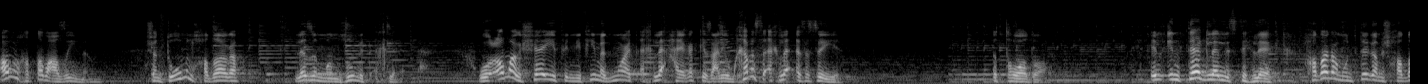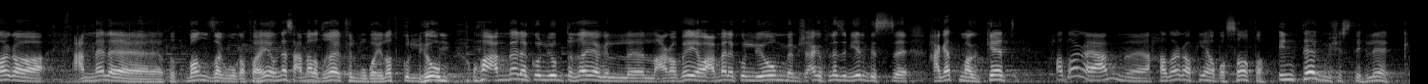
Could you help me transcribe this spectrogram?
عمر بن الخطاب عظيم قوي عشان تقوم الحضارة لازم منظومة أخلاق. وعمر شايف إن في مجموعة أخلاق هيركز عليهم خمس أخلاق أساسية. التواضع. الإنتاج لا الاستهلاك. حضارة منتجة مش حضارة عمالة تتمنظر ورفاهية وناس عمالة تغير في الموبايلات كل يوم وعمالة كل يوم تغير ال- العربية وعمالة كل يوم مش عارف لازم يلبس حاجات ماركات. حضارة يا عم حضارة فيها بساطة. إنتاج مش استهلاك.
